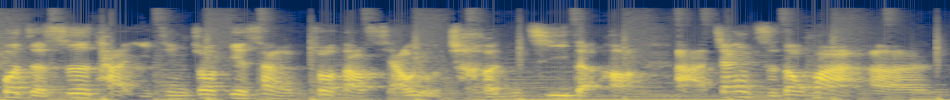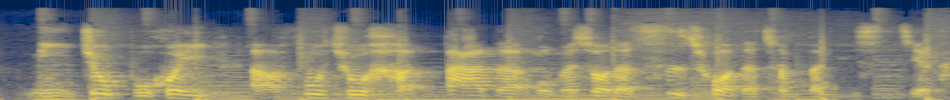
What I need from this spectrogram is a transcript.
或者是他已经做电商做到小有成绩的哈啊，这样子的话呃，你就不会呃付出很大的我们说的试错的成本与时间了。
